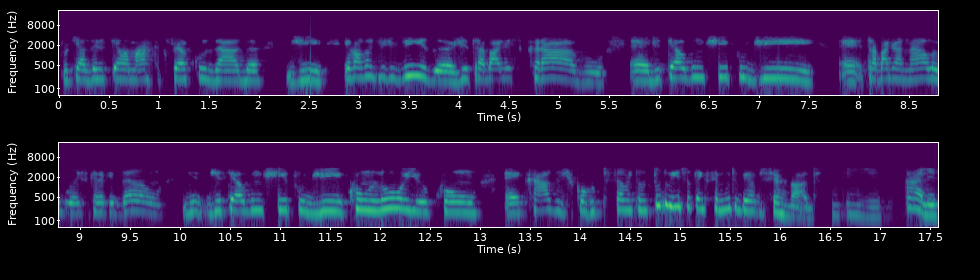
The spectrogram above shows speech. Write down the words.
porque às vezes tem uma marca que foi acusada de evasão de divisas, de trabalho escravo, é, de ter algum tipo de é, trabalho análogo à escravidão, de, de, ter algum tipo de conluio com é, casos de corrupção. Então, tudo isso tem que ser muito bem observado. Entendi. Entendi. Thales,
